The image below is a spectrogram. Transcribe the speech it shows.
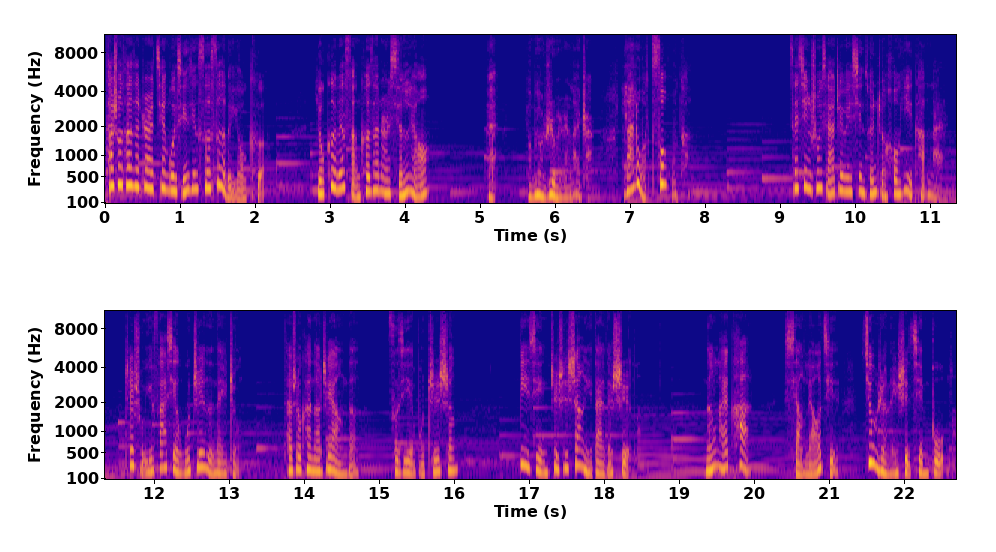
他说他在这儿见过形形色色的游客，有个别散客在那儿闲聊，哎，有没有日本人来这儿？来了我揍他。在静书霞这位幸存者后裔看来，这属于发泄无知的那种。他说看到这样的，自己也不吱声，毕竟这是上一代的事了，能来看。想了解就认为是进步了。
